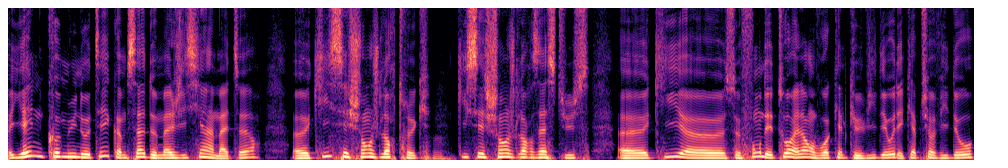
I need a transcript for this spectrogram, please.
y a une communauté comme ça de magiciens amateurs euh, qui s'échangent leurs trucs, Mm. qui s'échangent leurs astuces, euh, qui euh, se font des tours. Et là, on voit quelques vidéos, des captures vidéo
